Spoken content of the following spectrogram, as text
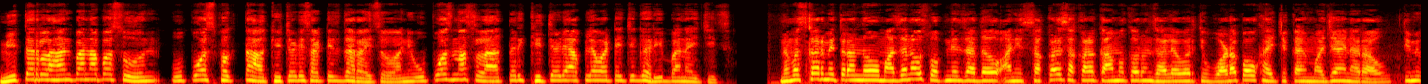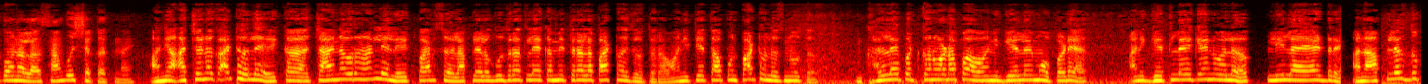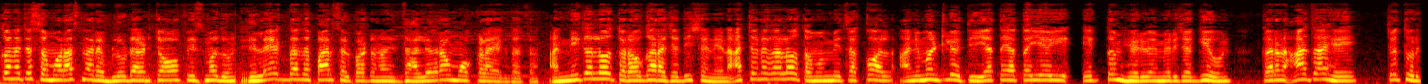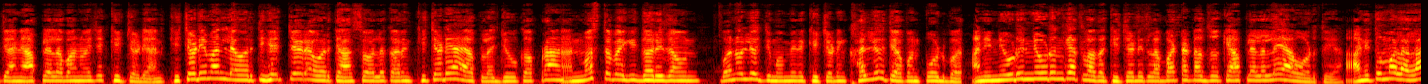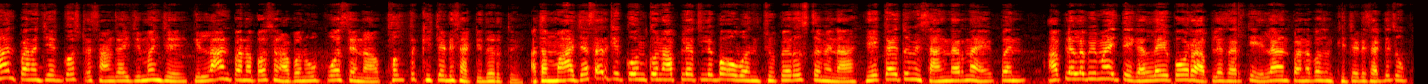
मी तर लहानपणापासून उपवास फक्त हा खिचडीसाठीच धरायचो आणि उपवास नसला तर खिचडी आपल्या वाट्याची घरी बनायचीच. नमस्कार मित्रांनो माझं नाव स्वप्नील जाधव आणि सकाळ सकाळ काम करून झाल्यावरती वडापाव खायची काय मजा येणार आहो ती मी कोणाला सांगूच शकत नाही. आणि अचानक आठवलंय का चायनावरून आणलेलं एक पार्सल आपल्याला गुजरातल्या एका मित्राला पाठवायचं होतं राव आणि ते तर आपण पाठवलंच नव्हतं. खाल्लाय पटकन वडापाव आणि गेलोय मोपड्यात. आणि घेतलंय एक एनवलप लिहिला ऍड्रेस आणि आपल्याच दुकानाच्या समोर असणाऱ्या ब्लू डार्टच्या ऑफिस मधून दिलं एकदाचा पार्सल पाठवून आणि झालं राव मोकळा एकदाचा. आणि निघालो होतो राव घराच्या दिशेने अचानक आला होता मम्मीचा कॉल आणि म्हटली होती येता येता एकदम हिरव्या मिरच्या घेऊन कारण आज आहे चतुर्थी आणि आपल्याला बनवायची खिचडी. आणि खिचडी म्हणल्यावरती हे चेहऱ्यावरती हसवलं कारण खिचडी आहे आपला जीव का प्राण. आणि मस्तपैकी घरी जाऊन बनवली होती मम्मीने खिचडी खाल्ली होती आपण पोटभर. आणि निवडून निवडून घेतला होता खिचडीतला बटाटा जो की आपल्याला लय आवडतो आणि तुम्हाला लहानपणाची एक गोष्ट सांगायची म्हणजे की लहानपणापासून आपण उपवास आहे ना फक्त खिचडीसाठी धरतोय. आता माझ्यासारखे कोण कोण आपल्यातले भाऊबंद छुपे रुस्तम आहे ना हे काय तुम्ही सांगणार नाही पण आपल्याला बी माहितीये का लय पोरं आपल्यासारखे लहानपणापासून खिचडीसाठीच उप-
